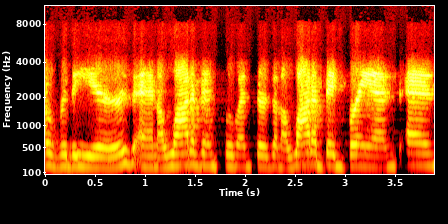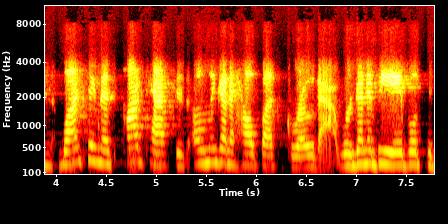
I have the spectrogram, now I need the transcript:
over the years and a lot of influencers and a lot of big brands. And launching this podcast is only going to help us grow that. We're going to be able to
